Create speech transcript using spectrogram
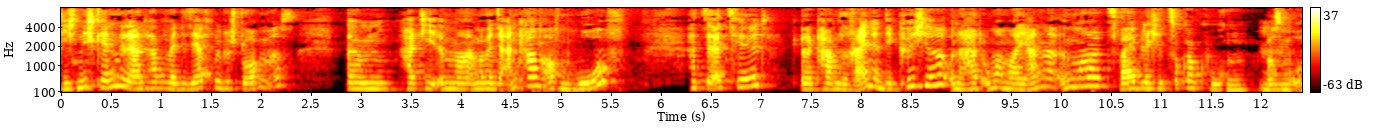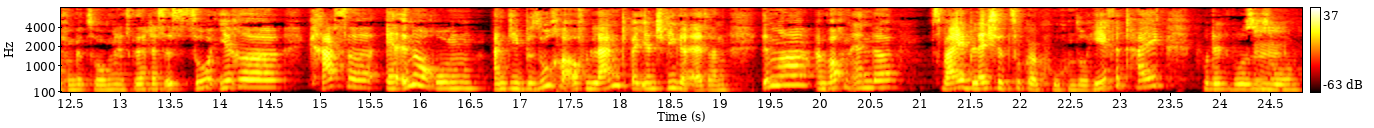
die ich nicht kennengelernt habe, weil die sehr früh gestorben ist, ähm, hat die immer, immer wenn sie ankam auf dem Hof, hat sie erzählt, äh, kam sie rein in die Küche und da hat Oma Marianne immer zwei Bleche Zuckerkuchen aus dem Ofen gezogen. Und hat gesagt, das ist so ihre krasse Erinnerung an die Besuche auf dem Land bei ihren Schwiegereltern. Immer am Wochenende zwei Bleche Zuckerkuchen, so Hefeteig, wo, wo sie so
